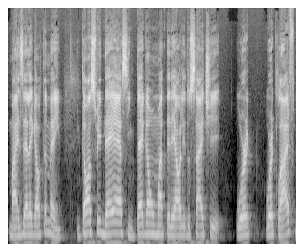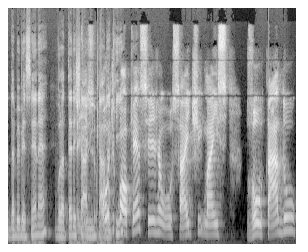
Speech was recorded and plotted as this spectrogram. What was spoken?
mas é legal também. Então a sua ideia é assim, pega um material ali do site Work Work Life da BBC, né? Vou até deixar Isso. linkado Ou de qualquer seja o site, mas voltado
